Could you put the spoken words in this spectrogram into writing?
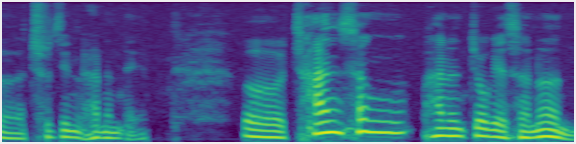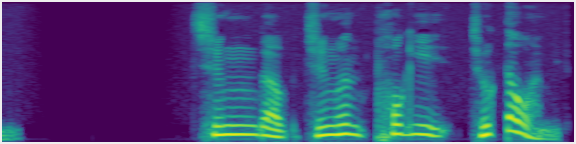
어, 추진을 하는데 어, 찬성하는 쪽에서는 증가 증원 폭이 적다고 합니다.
